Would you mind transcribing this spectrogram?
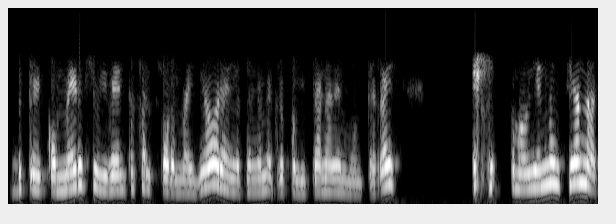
de comercio y ventas al por mayor en la zona metropolitana de Monterrey. Como bien mencionas,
